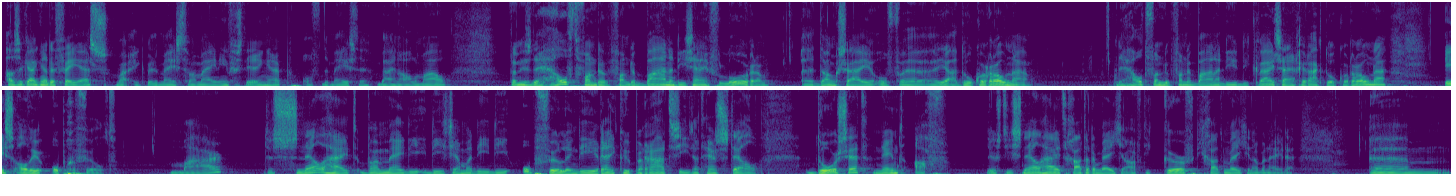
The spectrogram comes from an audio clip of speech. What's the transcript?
Als ik kijk naar de VS, waar ik de meeste van mijn investeringen heb, of de meeste, bijna allemaal, dan is de helft van de, van de banen die zijn verloren dankzij of ja, door corona. De helft van de, van de banen die, die kwijt zijn geraakt door corona, is alweer opgevuld. Maar de snelheid waarmee die, die, zeg maar die, die opvulling, die recuperatie, dat herstel doorzet, neemt af. Dus die snelheid gaat er een beetje af. Die curve die gaat een beetje naar beneden. Um,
